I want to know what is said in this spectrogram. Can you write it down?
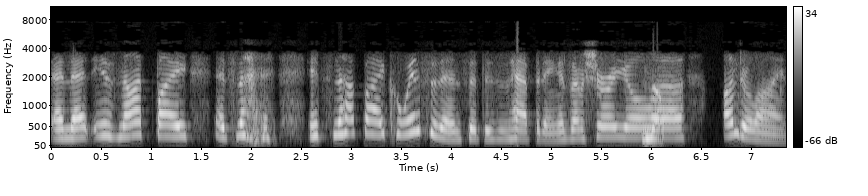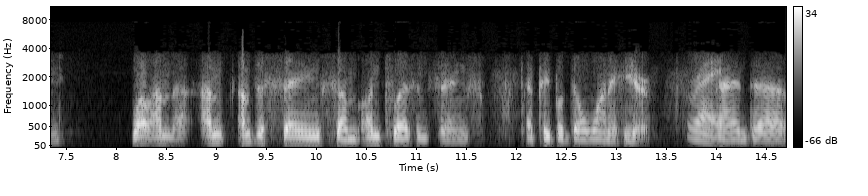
and that is not by it's not it's not by coincidence that this is happening, as I'm sure you'll no. uh, underline. Well, I'm I'm I'm just saying some unpleasant things that people don't want to hear. Right. And uh,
